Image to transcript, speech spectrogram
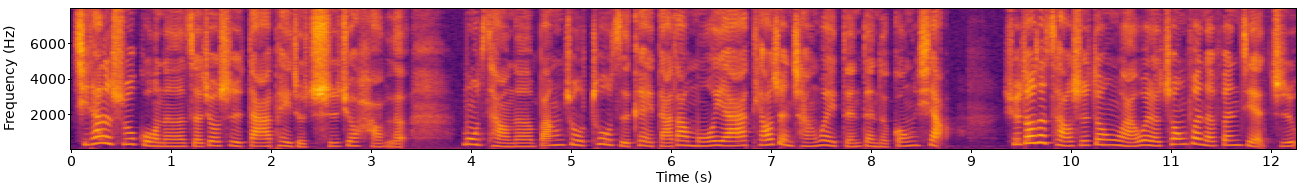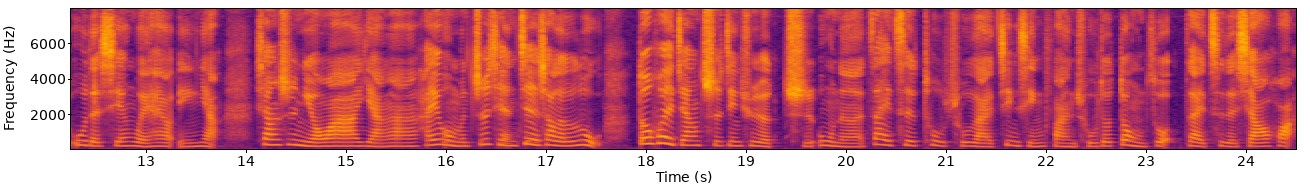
其他的蔬果呢，则就是搭配着吃就好了。牧草呢，帮助兔子可以达到磨牙、调整肠胃等等的功效。许多的草食动物啊，为了充分的分解植物的纤维还有营养，像是牛啊、羊啊，还有我们之前介绍的鹿，都会将吃进去的食物呢，再次吐出来进行反刍的动作，再次的消化。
